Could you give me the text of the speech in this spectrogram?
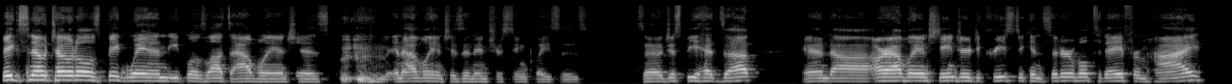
big snow totals, big wind equals lots of avalanches, and avalanches in interesting places. So just be heads up. And uh, our avalanche danger decreased to considerable today from high.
